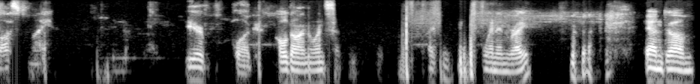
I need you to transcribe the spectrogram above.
Lost my ear plug. Hold on one second. I think it went in right. and um,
